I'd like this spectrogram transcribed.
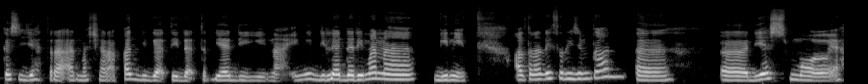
kesejahteraan masyarakat juga tidak terjadi. Nah, ini dilihat dari mana? Gini, alternatif tourism itu kan, eee eee, dia small ya,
